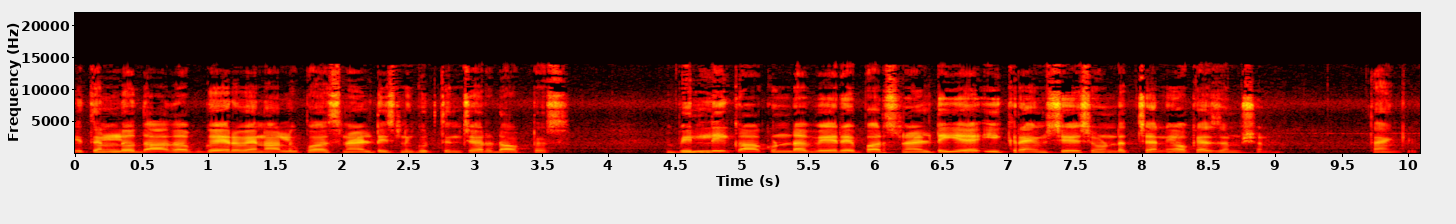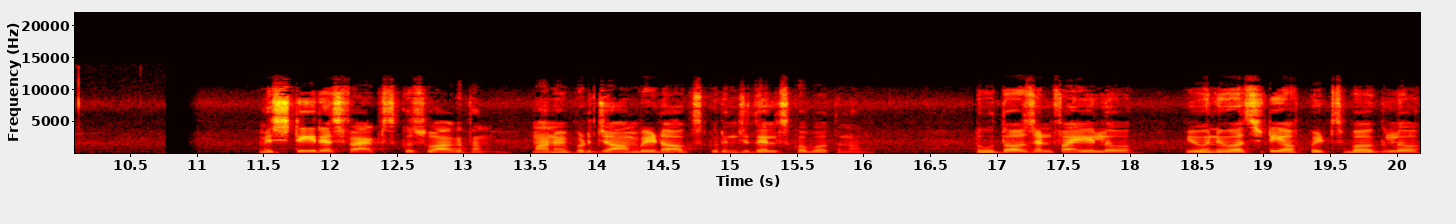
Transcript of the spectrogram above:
ఇతనిలో దాదాపుగా ఇరవై నాలుగు పర్సనాలిటీస్ని గుర్తించారు డాక్టర్స్ బిల్లీ కాకుండా వేరే పర్సనాలిటీయే ఈ క్రైమ్స్ చేసి ఉండొచ్చని ఒక ఎజంప్షన్ థ్యాంక్ యూ మిస్టీరియస్ ఫ్యాక్ట్స్కు స్వాగతం. మనం ఇప్పుడు జాంబీ డాగ్స్ గురించి తెలుసుకోబోతున్నాం. టూ థౌజండ్ ఫైవ్లో యూనివర్సిటీ ఆఫ్ పిట్స్బర్గ్లో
